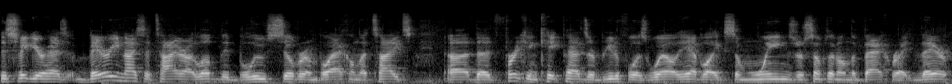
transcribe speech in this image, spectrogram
This figure has very nice attire. I love the blue, silver, and black on the tights. Uh, the freaking kick pads are beautiful as well. You have like some wings or something on the back right there.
